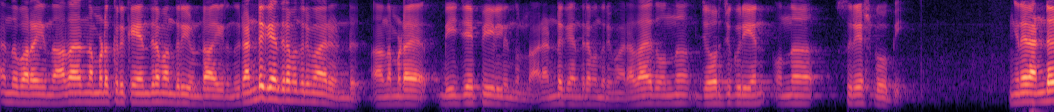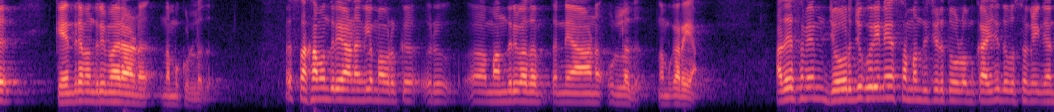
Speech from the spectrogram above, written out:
എന്ന് പറയുന്ന അതായത് നമ്മുടെ ഒരു കേന്ദ്രമന്ത്രി ഉണ്ടായിരുന്നു. രണ്ട് കേന്ദ്രമന്ത്രിമാരുണ്ട്. നമ്മുടെ ബി ജെ പിയിൽ നിന്നുള്ള രണ്ട് കേന്ദ്രമന്ത്രിമാർ. അതായത് ഒന്ന് ജോർജ് കുര്യൻ ഒന്ന് സുരേഷ് ഗോപി. ഇങ്ങനെ രണ്ട് കേന്ദ്രമന്ത്രിമാരാണ് നമുക്കുള്ളത്. സഹമന്ത്രിയാണെങ്കിലും അവർക്ക് ഒരു മന്ത്രിപദം തന്നെയാണ് ഉള്ളത്. നമുക്കറിയാം. അതേസമയം ജോർജ് കുര്യനെ സംബന്ധിച്ചിടത്തോളം കഴിഞ്ഞ ദിവസങ്ങളിൽ ഞാൻ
